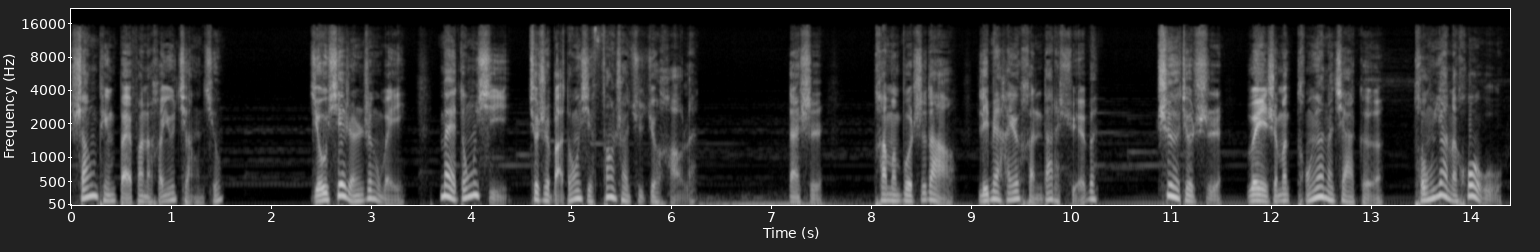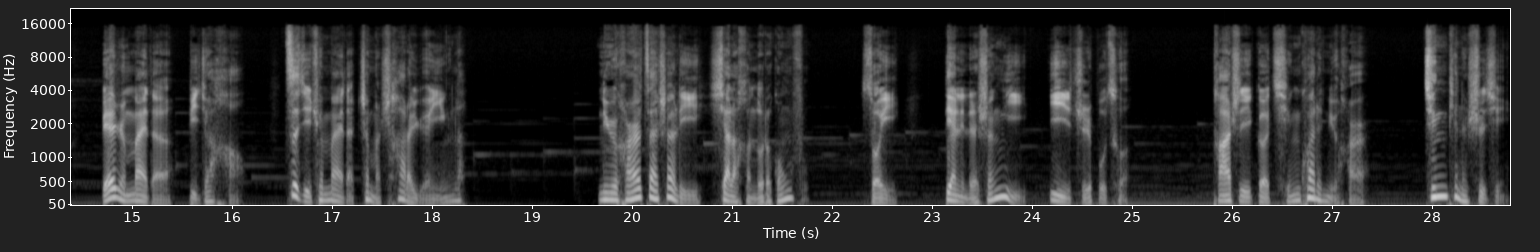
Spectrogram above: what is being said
商品摆放的很有讲究。有些人认为卖东西就是把东西放上去就好了，但是他们不知道里面还有很大的学问。这就是为什么同样的价格、同样的货物，别人卖的比较好，自己却卖的这么差的原因了。女孩在这里下了很多的功夫，所以店里的生意一直不错。她是一个勤快的女孩，今天的事情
